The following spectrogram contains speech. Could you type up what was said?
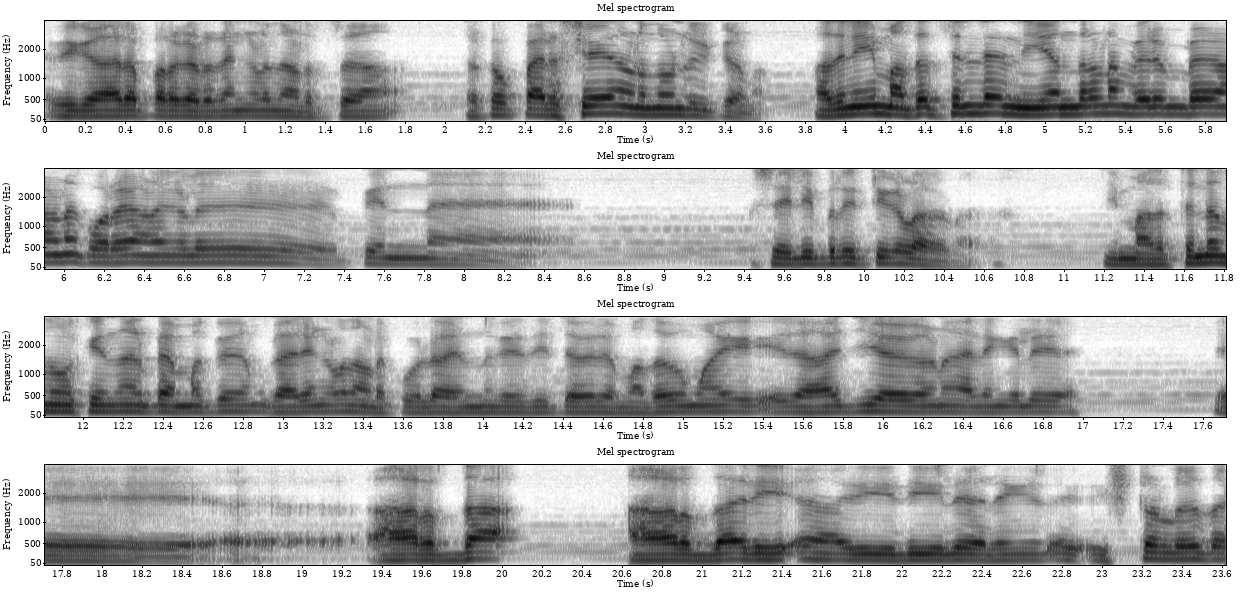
വികാര പ്രകടനങ്ങൾ നടത്തുക. ഇതൊക്കെ പരസ്യമായി നടന്നുകൊണ്ടിരിക്കുകയാണ്. അതിന് ഈ മതത്തിന്റെ നിയന്ത്രണം വരുമ്പോഴാണ് കുറേ ആളുകൾ പിന്നെ സെലിബ്രിറ്റികളാണ്. ഈ മതത്തിന്റെ നോക്കി നിന്നാൽ ഇപ്പം നമുക്ക് കാര്യങ്ങൾ നടക്കൂല എന്ന് കരുതിയിട്ട് അവർ മതവുമായി രാജിയാകുകയാണ് അല്ലെങ്കിൽ അർദ്ധ അർദ്ധ രീതിയിൽ അല്ലെങ്കിൽ ഇഷ്ടമുള്ളത്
